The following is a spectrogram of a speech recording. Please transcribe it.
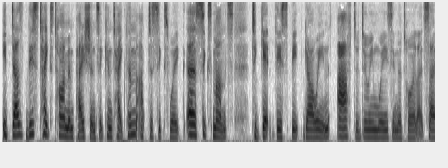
It does this takes time and patience. It can take them up to 6 week uh, 6 months to get this bit going after doing wheeze in the toilet. So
